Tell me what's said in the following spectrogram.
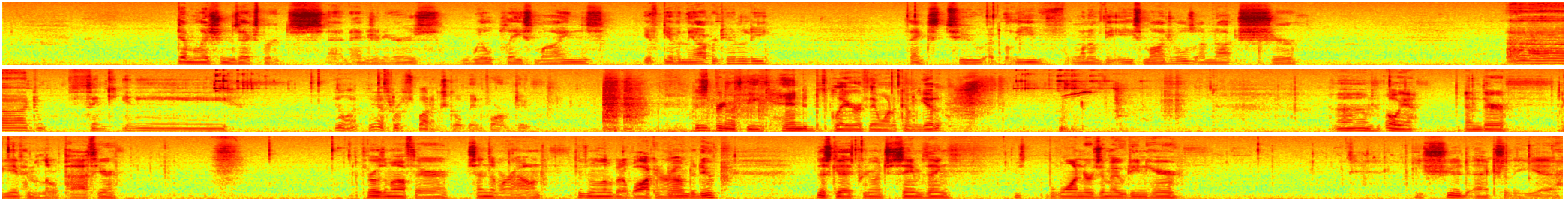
Demolitions experts and engineers will place mines if given the opportunity. Thanks to, I believe, one of the ACE modules. I'm not sure. Uh, I don't think any. You know what? I'm gonna throw a spotting scope in for him too. This is pretty much being handed to the player if they want to come get it. Um. Oh yeah, and there, I gave him a little path here. Throws him off there, sends him around, gives him a little bit of walking around to do. This guy's pretty much the same thing. Just wanders him out in here. He should actually uh,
